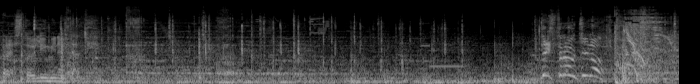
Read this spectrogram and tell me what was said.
Presto, elimina i dati. Distruggilo!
